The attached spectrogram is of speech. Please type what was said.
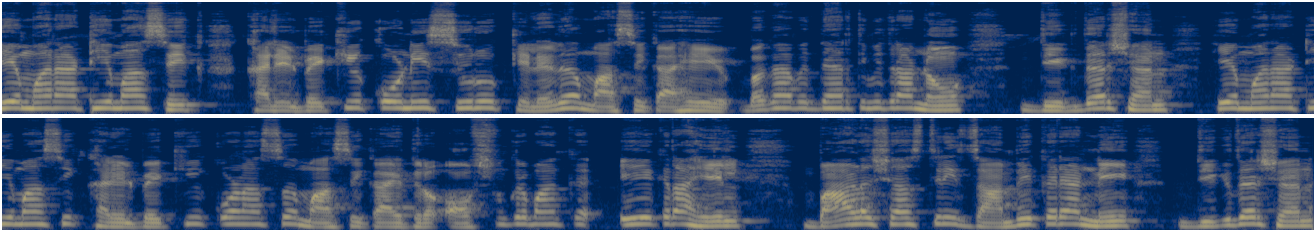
हे मराठी मासिक. खालीलपैकी कोणी सुरू केलेलं मासिक आहे. बघा विद्यार्थी मित्रांनो दिग्दर्शन हे मराठी मासिक. खालीलपैकी कोणाचं मासिक आहे? तर ऑप्शन क्रमांक एक राहील बाळशास्त्री जांभेकर यांनी दिग्दर्शन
